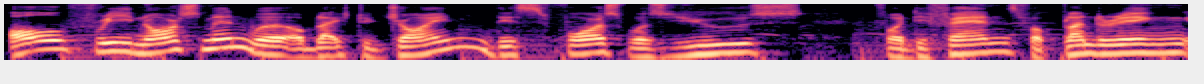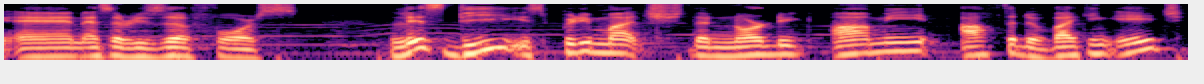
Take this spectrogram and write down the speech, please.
All free Norsemen were obliged to join. This force was used for defense, for plundering, and as a reserve force. List D is pretty much the Nordic army after the Viking Age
